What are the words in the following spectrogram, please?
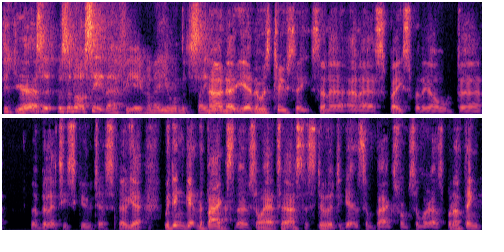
Did, yeah. Was, it, was, there not a seat there for you? I know you wanted to say. same. No, no, yeah, there was two seats and a and a space for the old uh, mobility scooter. So yeah, we didn't get the bags though, so I had to ask the steward to get us some bags from somewhere else. But I think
